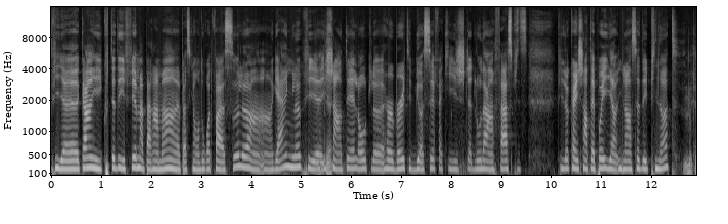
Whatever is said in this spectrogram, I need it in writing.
Puis euh, quand il écoutait des films, apparemment, euh, parce qu'ils ont le droit de faire ça là, en, en gang, là, puis euh, il Ok. chantait, l'autre, Herbert, il gossait, fait qu'il jetait de l'eau dans la face. Puis, puis là, quand il chantait pas, il, lançait des pinottes. OK.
